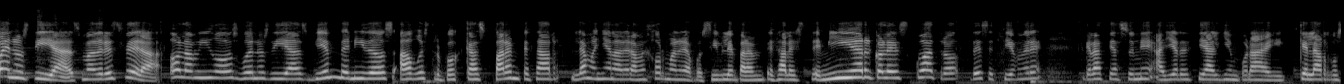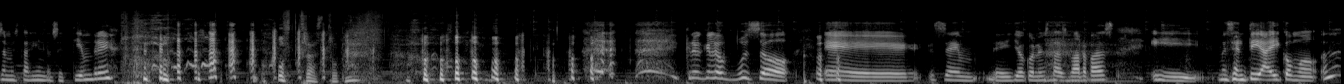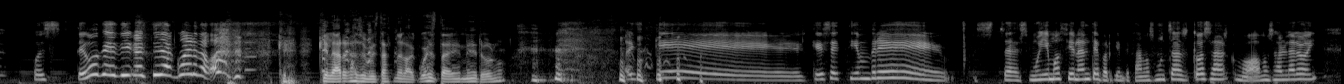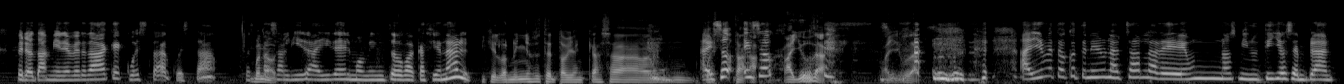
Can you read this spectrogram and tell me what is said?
Buenos días, Madre Esfera. Hola amigos, buenos días. Bienvenidos a vuestro podcast para empezar la mañana de la mejor manera posible, para empezar este miércoles 4 de septiembre. Gracias, Sune. Ayer decía alguien por ahí, qué largo se me está haciendo septiembre. Ostras. Creo que lo puso eh, eh, yo con estas barbas y me sentía ahí como, "Ah, pues tengo que decir que estoy de acuerdo. Qué, qué larga se me está haciendo la cuesta de enero, ¿no? Es que, es que septiembre o sea, es muy emocionante porque empezamos muchas cosas, como vamos a hablar hoy, pero también es verdad que cuesta, cuesta, cuesta Bueno. salir ahí del momento vacacional. Y que los niños estén todavía en casa. mm, A eso- eso- Ayuda. Ayuda. Ayer me tocó tener una charla de unos minutillos en plan,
